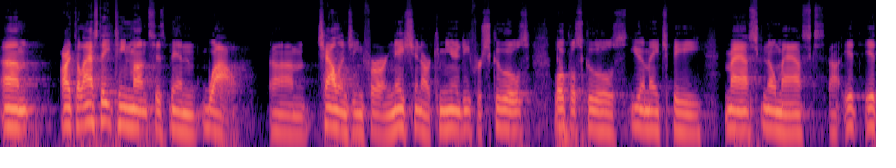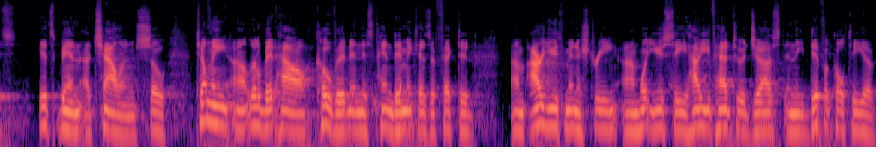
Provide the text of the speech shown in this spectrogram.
Um, all right, the last 18 months has been wow. Um, challenging for our nation, our community, for schools, local schools, UMHB, mask, no masks. Uh, it, it's, it's been a challenge. So tell me a little bit how COVID and this pandemic has affected um, our youth ministry, um, what you see, how you've had to adjust, and the difficulty of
